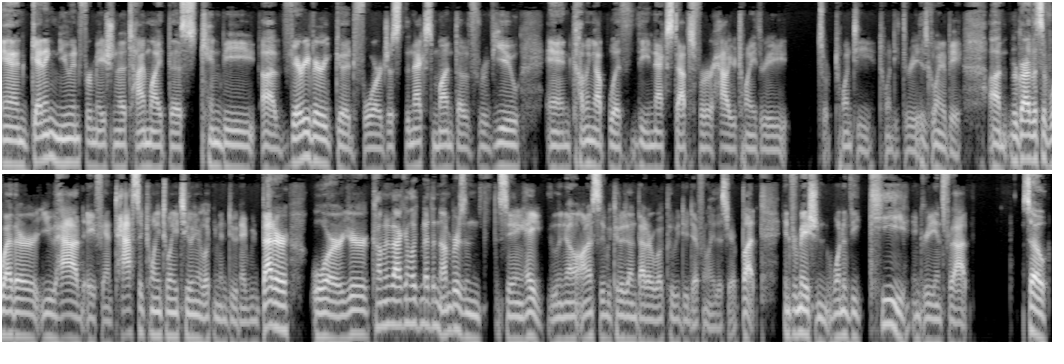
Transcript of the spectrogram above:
And getting new information at a time like this can be uh, very, very good for just the next month of review and coming up with the next steps for how your 23 sort of 2023 is going to be. Um, regardless of whether you had a fantastic 2022 and you're looking to do it even better, or you're coming back and looking at the numbers and seeing, hey, you know, honestly, we could have done better. What could we do differently this year? But information, one of the key ingredients for that. So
